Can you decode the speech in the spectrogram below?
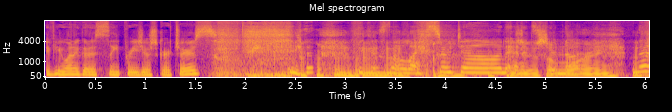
if you want to go to sleep, read your scriptures. because the lights are down and it's so not- boring. No,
